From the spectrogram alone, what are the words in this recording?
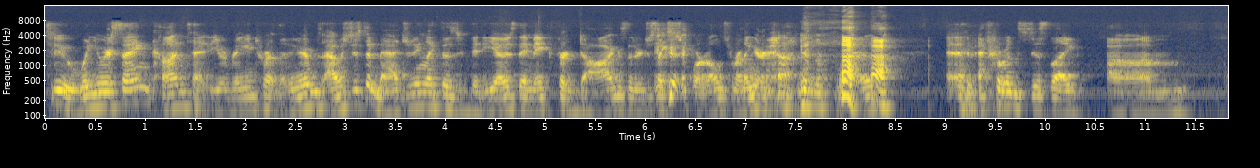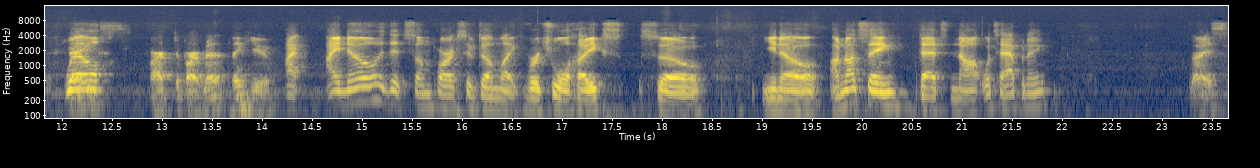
Two, when you were saying content you were bringing to our living rooms, I was just imagining like those videos they make for dogs that are just like squirrels running around in the forest, and everyone's just like, um, Well- thanks, park department, thank you. I I know that some parks have done like virtual hikes, so you know, I'm not saying that's not what's happening. Nice.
